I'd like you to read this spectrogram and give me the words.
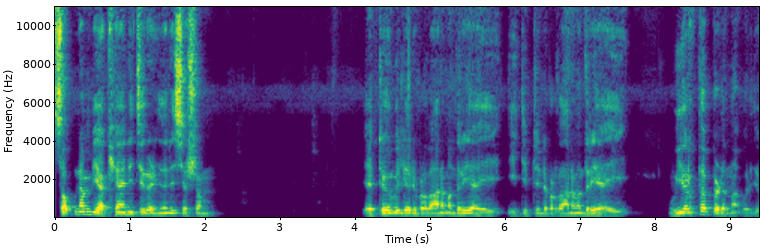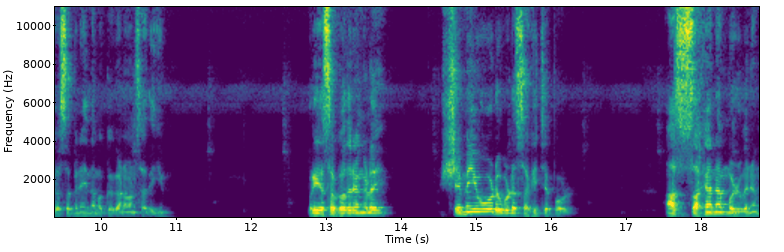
സ്വപ്നം വ്യാഖ്യാനിച്ചു കഴിഞ്ഞതിന് ശേഷം ഏറ്റവും വലിയൊരു പ്രധാനമന്ത്രിയായി ഈജിപ്തിന്റെ പ്രധാനമന്ത്രിയായി ഉയർത്തപ്പെടുന്ന ഒരു ജോസഫിനെ നമുക്ക് കാണുവാൻ സാധിക്കും. പ്രിയ സഹോദരങ്ങളെ ക്ഷമയോടുകൂടെ സഹിച്ചപ്പോൾ ആ സഹനം മുഴുവനും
